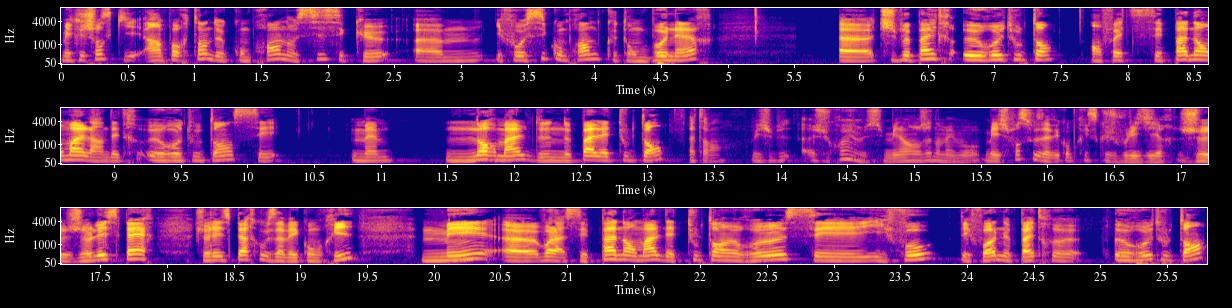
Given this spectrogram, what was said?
mais quelque chose qui est important de comprendre aussi, c'est que euh, il faut aussi comprendre que ton bonheur, euh, tu peux pas être heureux tout le temps. En fait, c'est pas normal hein, d'être heureux tout le temps. C'est même normal de ne pas l'être tout le temps. Attends, je, crois que je me suis mélangé dans mes mots, mais je pense que vous avez compris ce que je voulais dire. Je, l'espère, je l'espère que vous avez compris. Mais euh, voilà, c'est pas normal d'être tout le temps heureux. C'est, il faut des fois ne pas être heureux tout le temps.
